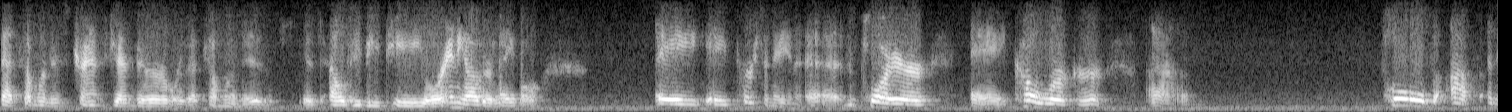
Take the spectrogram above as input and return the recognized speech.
that someone is transgender or that someone is, is LGBT or any other label, a, a person, a, an employer, a coworker, uh, pulls up an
